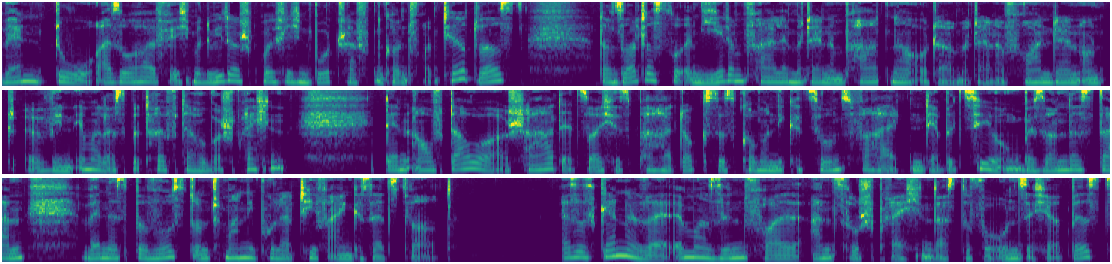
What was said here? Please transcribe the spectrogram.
Wenn du also häufig mit widersprüchlichen Botschaften konfrontiert wirst, dann solltest du in jedem Falle mit deinem Partner oder mit deiner Freundin und äh, wen immer das betrifft darüber sprechen. Denn auf Dauer schadet solches paradoxes Kommunikationsverhalten der Beziehung, besonders dann, wenn es bewusst und manipulativ eingesetzt wird. Es ist generell immer sinnvoll anzusprechen, dass du verunsichert bist,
